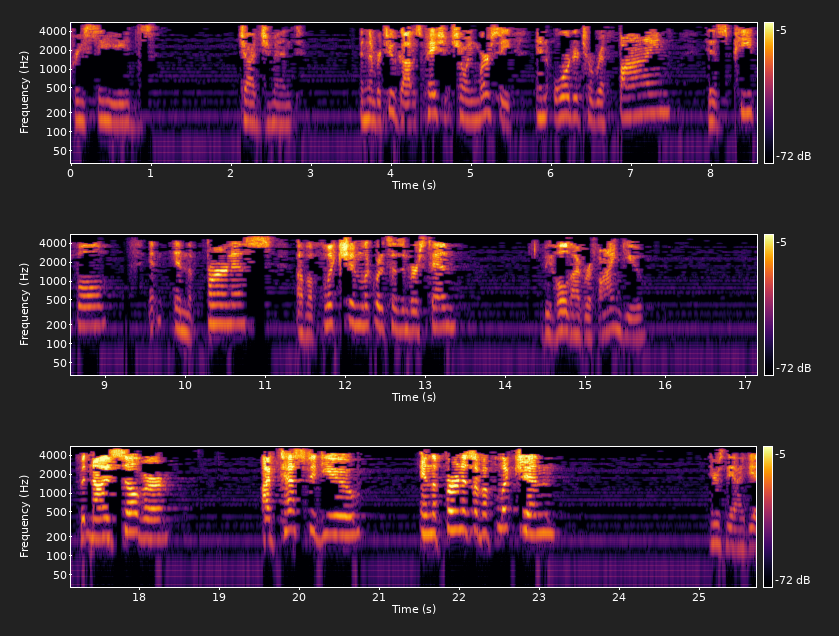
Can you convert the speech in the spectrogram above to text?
precedes judgment. And number two, God is patient, showing mercy in order to refine his people in, in the furnace of affliction. Look what it says in verse 10 Behold, I've refined you, but not as silver. I've tested you in the furnace of affliction. Here's the idea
